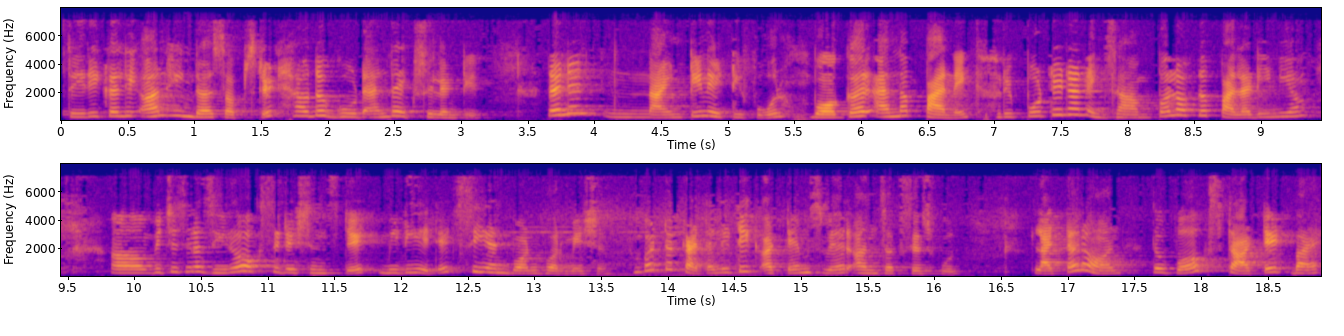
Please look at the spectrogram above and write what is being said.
sterically unhindered substrate have the good and the excellent yield. Then in 1984, Boger and the Panek reported an example of the palladium uh, which is in a zero oxidation state mediated CN bond formation. But the catalytic attempts were unsuccessful. Later on, the work started by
